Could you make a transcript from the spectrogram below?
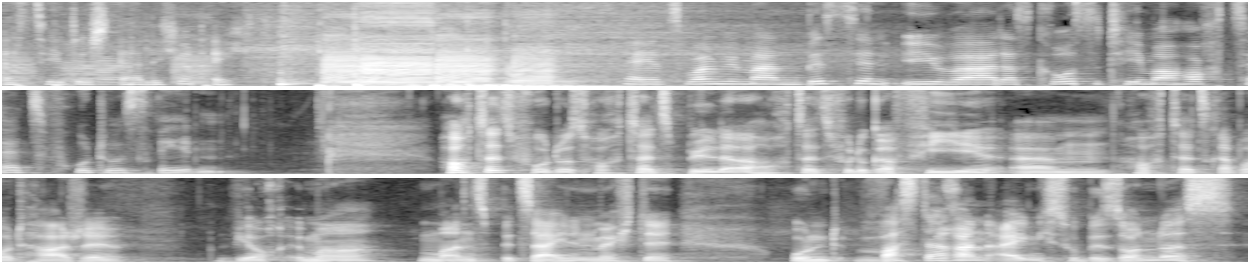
ästhetisch, ehrlich und echt. Ja, jetzt wollen wir mal ein bisschen über das große Thema Hochzeitsfotos reden. Hochzeitsfotos, Hochzeitsbilder, Hochzeitsfotografie, ähm, Hochzeitsreportage, wie auch immer man es bezeichnen möchte. Und was daran eigentlich so besonders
